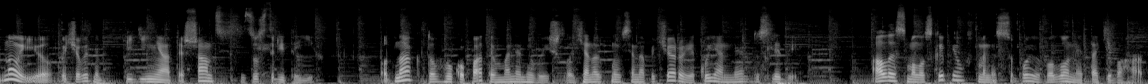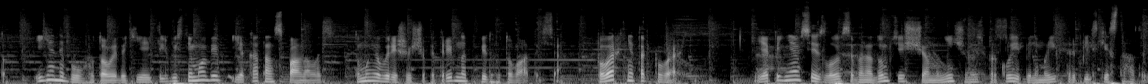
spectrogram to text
Ну і очевидно підійняти шанс зустріти їх. Однак довго копати в мене не вийшло, я наткнувся на печеру, яку я не дослідив. Але смолоскипів в мене з собою було не так і багато. І я не був готовий до тієї кількості мобів, яка там спавнилась, тому я вирішив, що потрібно підготуватися. Поверхня так поверхня. Я піднявся і зловив себе на думці, що мені чогось бракує біля моїх трипільських статуй.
